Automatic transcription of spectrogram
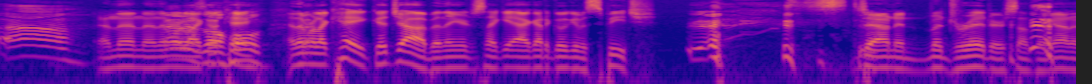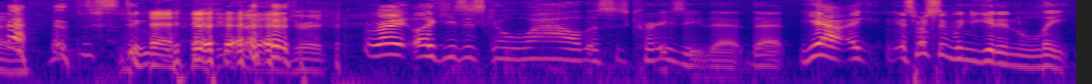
Ah, and then and then we're like, okay, whole- and then we're like, hey, good job, and then you're just like, yeah, I got to go give a speech down in Madrid or something. I don't know. stupid. Madrid. right? Like you just go, "Wow, this is crazy." That that yeah, I, especially when you get in late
